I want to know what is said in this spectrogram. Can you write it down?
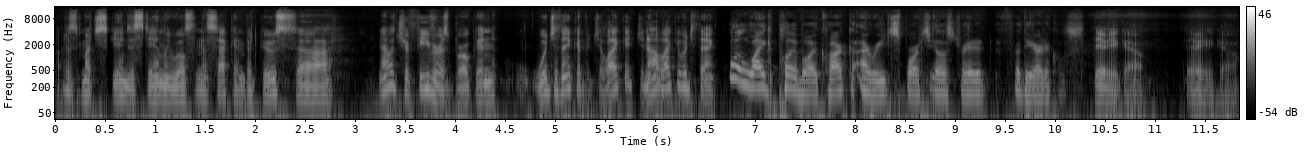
about as much skin as Stanley Wilson II. But Goose, uh, Now that your fever is broken, what'd you think of it? Do you like it? You not like it? What'd you think? Well, like Playboy Clark, I read Sports Illustrated for the articles. There you go. There you go.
